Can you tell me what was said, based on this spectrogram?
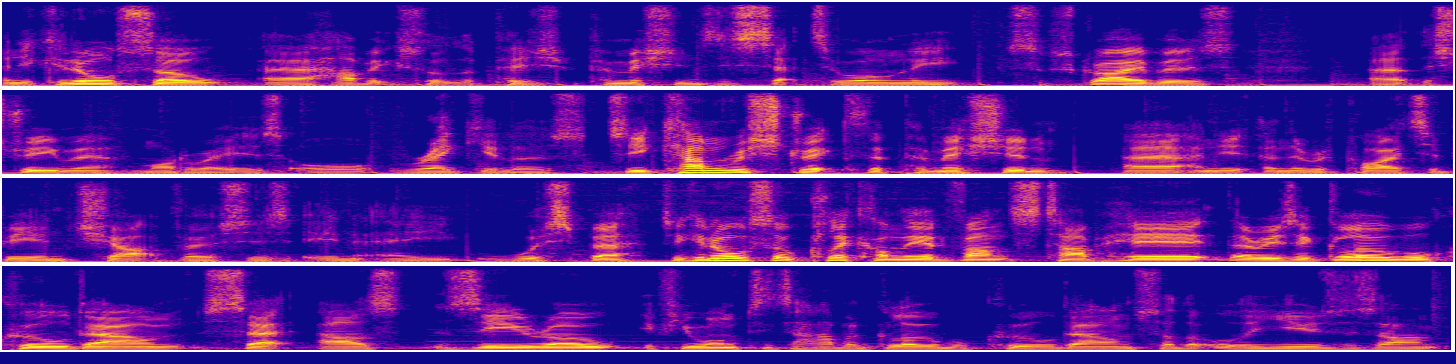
And you can also uh, have it so that the permissions is set to only subscribers uh, the streamer, moderators, or regulars. So you can restrict the permission uh, and, and, the reply to be in chat versus in a whisper. So you can also click on the advanced tab here. There is a global cooldown set as zero. If you wanted to have a global cooldown so that other users aren't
